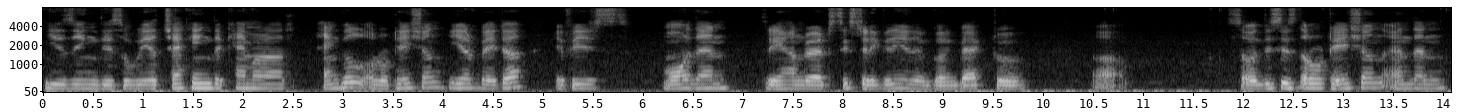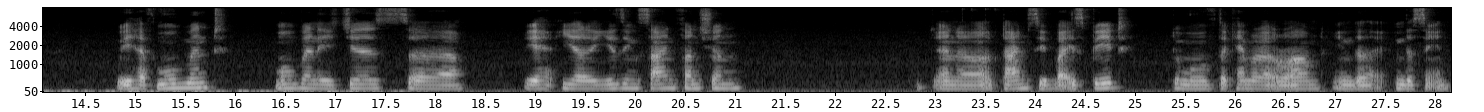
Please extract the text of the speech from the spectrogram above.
using this so we are checking the camera angle or rotation here beta if it's more than 360 degrees I'm going back to uh, so this is the rotation and then we have movement. Movement is just uh, yeah here using sine function and uh, times it by speed to move the camera around in the in the scene.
